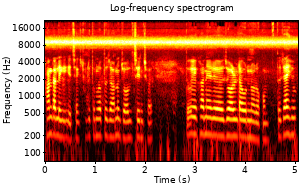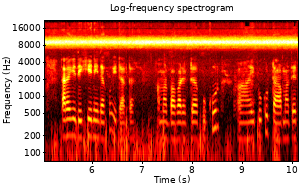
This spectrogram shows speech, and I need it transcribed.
ঠান্ডা লেগে গেছে। অ্যাকচুয়ালি তোমরা তো জানো জল চেঞ্জ হয়। তো এখানের জলটা অন্যরকম। তো যাই হোক, তার আগে দেখিয়ে নিই। দেখো, এটা একটা আমার বাবার একটা পুকুর। এই পুকুরটা আমাদের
